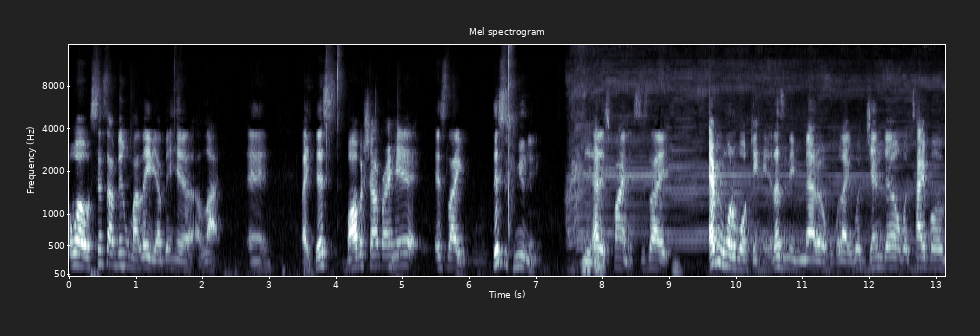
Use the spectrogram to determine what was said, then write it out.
Well, since I've been with my lady, I've been here a lot, and like this barbershop right here, it's like this is community at its finest. It's like everyone walk in here. It doesn't even matter like what gender, what type of.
